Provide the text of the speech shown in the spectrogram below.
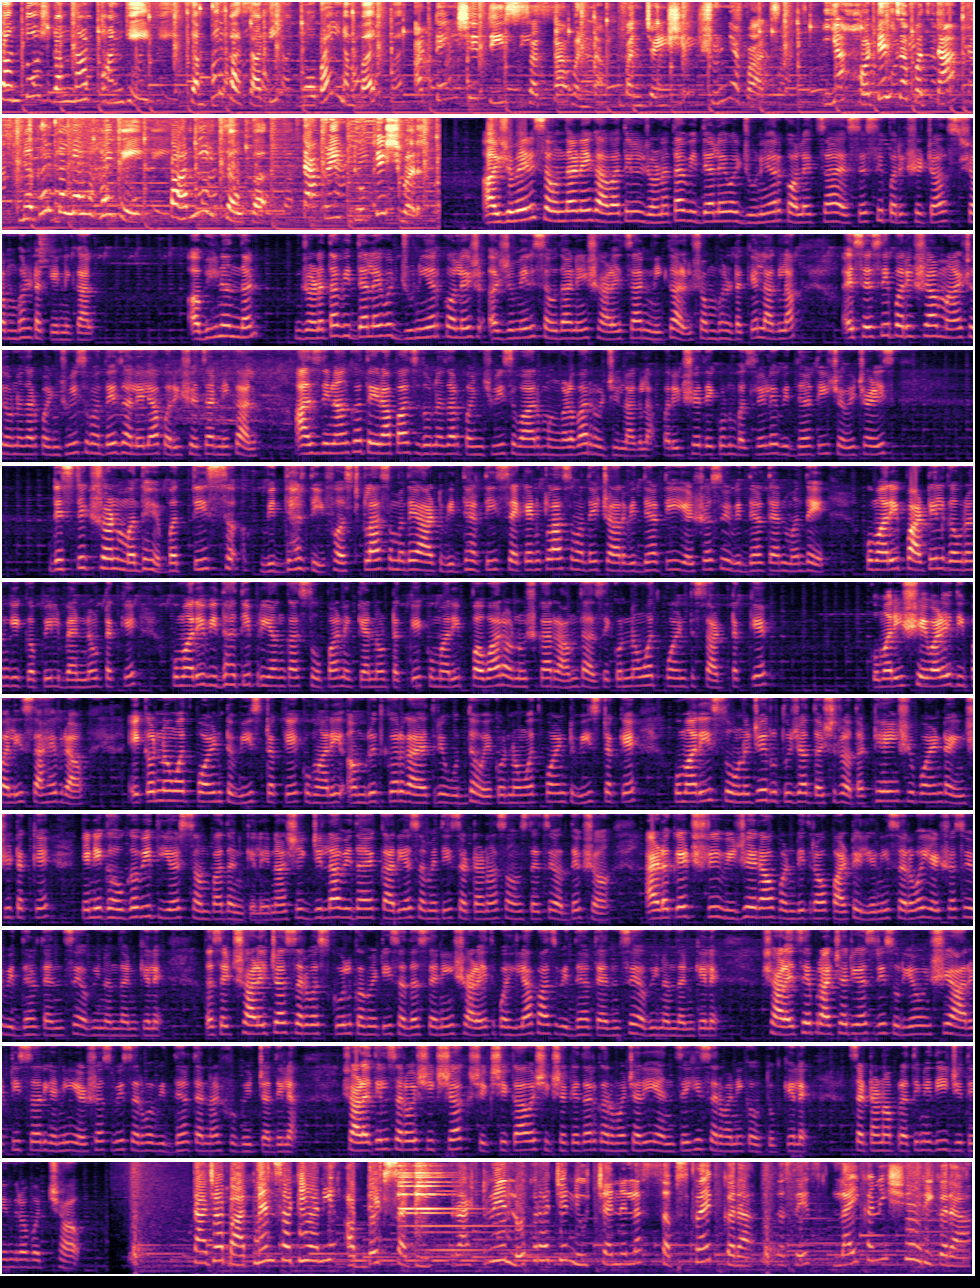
संतोष रंगनाथ ठाणगे. संपर्कासाठी mobile number अठ्ठ्याऐंशी तीस सत्तावन्न पंच्याऐंशी शून्य पाच. या हॉटेलचा पत्ता नगर कल्याण हायवे पारनेर चौक. टाकळी ढोकेश्वर. अजमेर सौंदाणे गावातील जनता विद्यालय व ज्युनियर कॉलेजचा एस एस सी परीक्षेचा शंभर टक्के निकाल. अभिनंदन जनता विद्यालय व ज्युनियर कॉलेज अजमेर सौदाणे शाळेचा निकाल शंभर टक्के लागला. एस एस सी परीक्षा मार्च दोन हजार पंचवीसमध्ये झालेल्या परीक्षेचा निकाल आज दिनांक तेरा पाच दोन हजार पंचवीस वार मंगळवार रोजी लागला. परीक्षेत एकूण बसलेले विद्यार्थी चव्वेचाळीस डिस्ट्रिक्शनमध्ये बत्तीस विद्यार्थी फर्स्ट क्लासमध्ये आठ विद्यार्थी सेकंड क्लासमध्ये चार विद्यार्थी यशस्वी विद्यार्थ्यांमध्ये कुमारी पाटील गौरंगी कपिल ब्याण्णव टक्के कुमारी विधाती प्रियांका सोपान एक्क्याण्णव टक्के कुमारी पवार अनुष्का रामदास एकोणनव्वद पॉईंट साठ टक्के कुमारी शेवाळे दीपाली साहेबराव एकोणनव्वद पॉईंट वीस टक्के कुमारी अमृतकर गायत्री उद्धव एकोणनव्वद पॉईंट वीस टक्के कुमारी सोनजे ऋतुजा दशरथ अठ्ठ्याऐंशी पॉईंट ऐंशी टक्के यांनी घवघवीत यश संपादन केले. नाशिक जिल्हा विधायक कार्य समिती सटाणा संस्थेचे अध्यक्ष ॲडव्होकेट श्री विजयराव पंडितराव पाटील यांनी सर्व यशस्वी विद्यार्थ्यांचे अभिनंदन केले. तसेच शाळेच्या सर्व स्कूल कमिटी सदस्यांनी शाळेत पहिल्या पाच विद्यार्थ्यांचे अभिनंदन केले. शाळेचे प्राचार्य श्री सूर्यवंशी आरटी सर यांनी यशस्वी सर्व विद्यार्थ्यांना शुभेच्छा दिल्या. शाळेतील सर्व शिक्षक शिक्षिका व शिक्षकेतर कर्मचारी यांचेही सर्वांनी कौतुक केले. सटाणा प्रतिनिधी जितेंद्र बच्छाव. ताज्या बातम्यांसाठी आणि अपडेट्ससाठी राष्ट्रीय लोकराज्य न्यूज चॅनलला सबस्क्राईब करा तसेच लाईक आणि शेअरही करा.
